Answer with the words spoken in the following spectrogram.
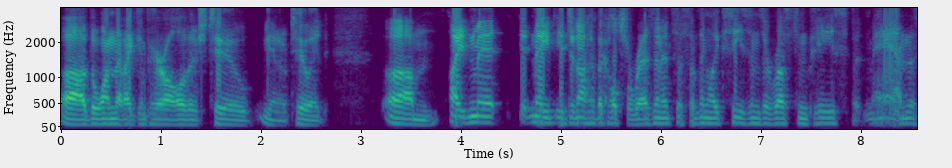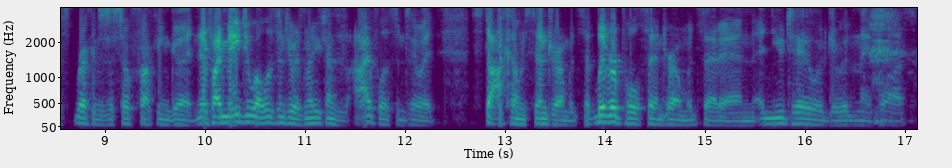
Uh, the one that I compare all others to, you know, to it. Um, I admit it made it did not have the cultural resonance of something like Seasons or Rust in Peace, but man, this record is just so fucking good. And if I made you well listen to it as many times as I've listened to it, Stockholm syndrome would set, Liverpool syndrome would set in, and you too would give it an A plus.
